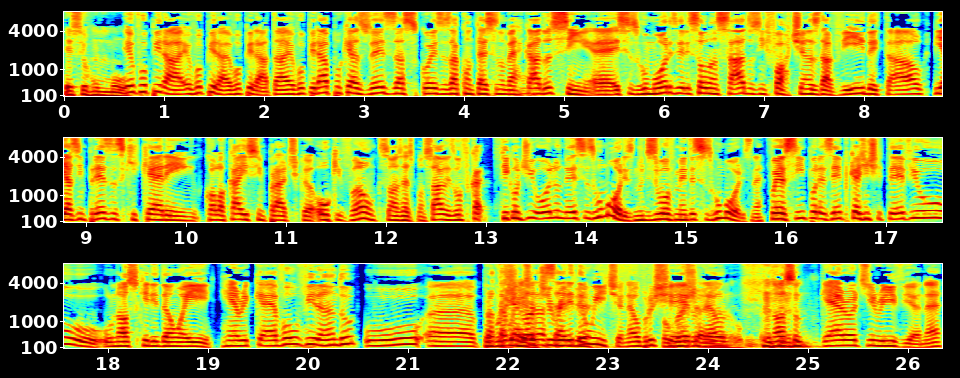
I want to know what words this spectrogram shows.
esse rumor? Eu vou pirar, eu vou pirar, eu vou pirar, tá? Eu vou pirar porque às vezes as coisas acontecem no mercado assim. é, esses rumores eles são lançados em fortinhas da vida e tal. E as empresas que querem colocar isso em prática ou que vão, que são as responsáveis, vão ficar, ficam de olho nesses rumores, no desenvolvimento desses rumores, né? Foi assim, por exemplo, que a gente teve o, o nosso queridão aí, Henry Cavill, virando o ah, protagonista da bruxeiro. série Rivia. The Witcher, né? O bruxeiro, bruxeiro. né? O, o nosso Geralt de Rivia, né?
